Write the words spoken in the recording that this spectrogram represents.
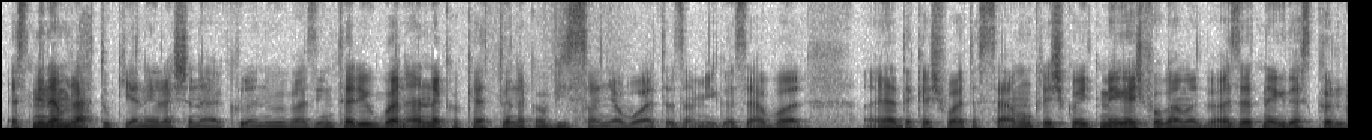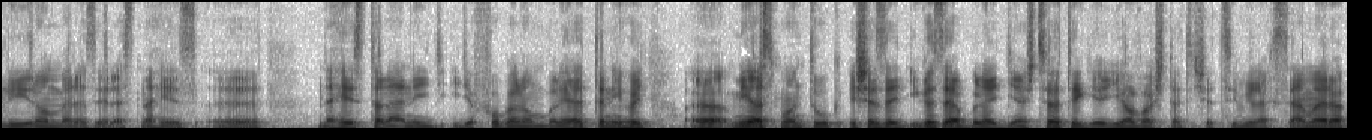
ezt mi nem láttuk ilyen élesen elkülönülve az interjúkban, ennek a kettőnek a viszonya volt az, ami igazából érdekes volt a számunkra, és akkor itt még egy fogalmat bevezetnék, de ezt körülírom, mert azért ezt nehéz nehéz talán így, így a fogalomból érteni, hogy uh, mi azt mondtuk, és ez egy igazából egy ilyen stratégiai javaslat is a civilek számára,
